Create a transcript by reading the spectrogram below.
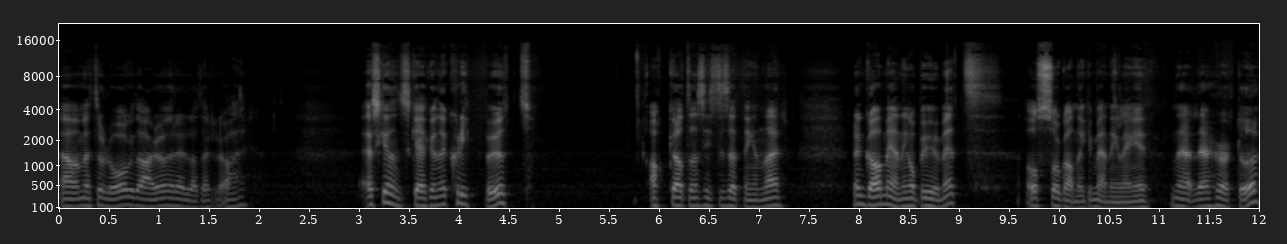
Ja, var meteorolog, da er det jo relatert til det her. Jeg skulle ønske jeg kunne klippe ut akkurat den siste setningen der. Den ga mening oppi huet mitt, og så ga den ikke mening lenger. Når jeg, når jeg hørte.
